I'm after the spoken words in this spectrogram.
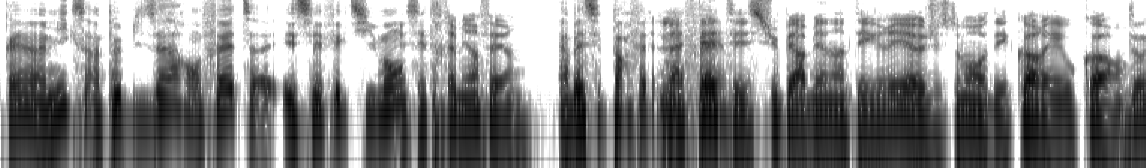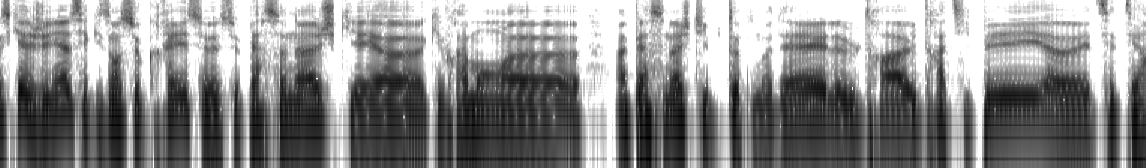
quand même un mix un peu bizarre en fait. Et c'est effectivement c'est très bien fait. hein. Ah ben c'est parfaitement La fait. tête est super bien intégrée euh, justement au décor et au corps. Donc, ce qui est génial, c'est qu'ils ont se créé ce, ce personnage qui est, euh, qui est vraiment euh, un personnage type top modèle, ultra, ultra typé, euh, etc.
